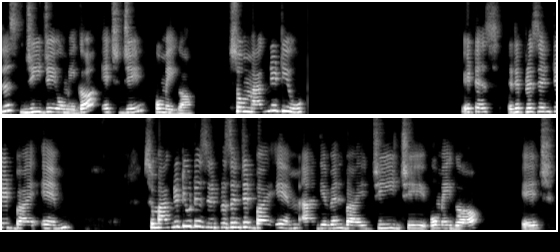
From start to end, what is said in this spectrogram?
this gj omega hj omega. So magnitude it is represented by m. So magnitude is represented by m and given by gj omega h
